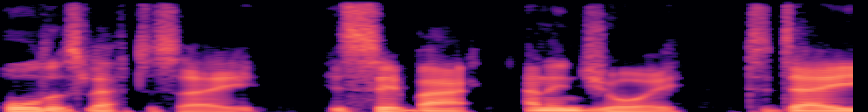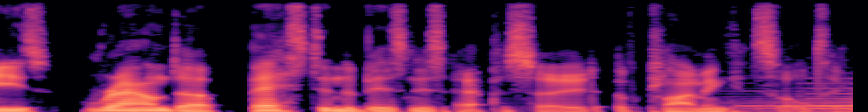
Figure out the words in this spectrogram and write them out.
all that's left to say is sit back and enjoy today's roundup best in the business episode of Climbing Consulting.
